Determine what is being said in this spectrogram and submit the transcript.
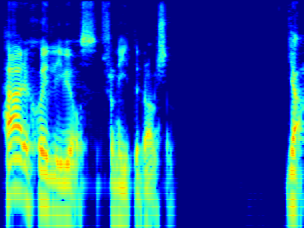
Här skiljer vi oss från IT-branschen. Ja,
